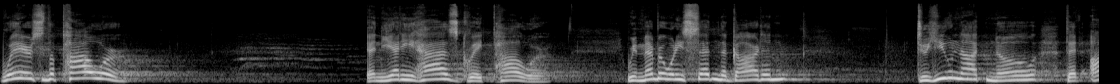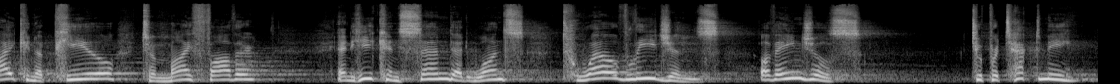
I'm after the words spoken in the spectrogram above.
Where's the power? And yet he has great power. Remember what he said in the garden? Do you not know that I can appeal to my Father and he can send at once 12 legions of angels to protect me?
